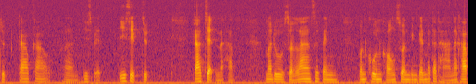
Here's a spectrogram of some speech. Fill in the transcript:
21.99อ่า21 20.97 นะครับ มาดูส่วนล่างซึ่งเป็นผลคูณของส่วนบิงเป็นมาตรฐานนะครับ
